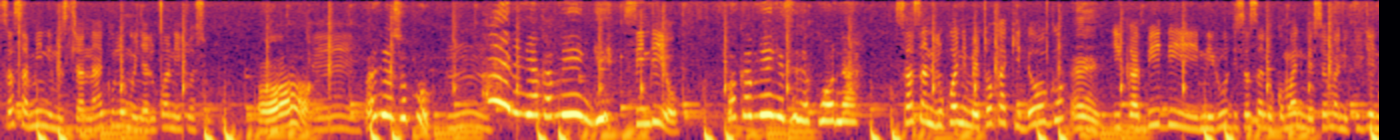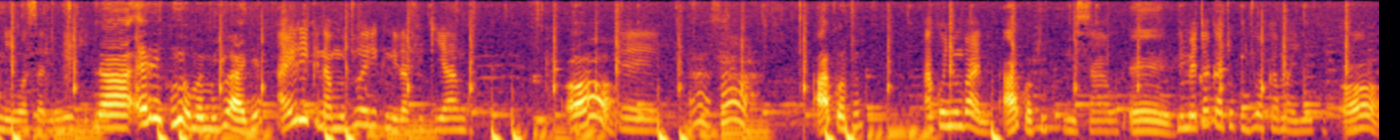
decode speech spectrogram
Sasa mimi ni msichana yake ule mwenye alikuwa anaitwa Supu. Oh. Eh, Wewe ndio supu? mm. Ah, ni miaka mingi. Si ndio? Miaka mingi sijakuona. Sasa nilikuwa nimetoka kidogo hey. ikabidi nirudi sasa, ndio kwa maana nimesema nikuje niwasalimie kidogo. Na Eric huyo umemjua aje? Eric namjua, Eric ni rafiki yangu Oh. eh, Ah, sawa. Ako tu. ako nyumbani. Ako tu. Ni sawa, Eh. nimetaka tu kujua kama yuko Oh.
